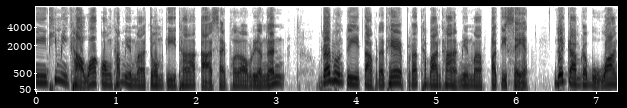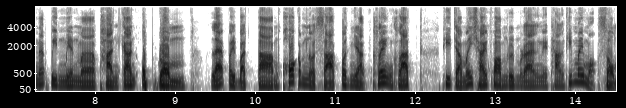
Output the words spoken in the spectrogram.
ณีที่มีข่าวว่ากองทัพเมียนมาโจมตีทางอากาศใส่พลเรือนนั้น รัฐมนตรีต่างประเทศรัฐบาลทหารเมียนมาปฏิเสธ ด้วยการระบุว่านักบินเมียนมาผ่านการอบรม และปฏิบัติตามข้อกำหนดสากลอย่างเคร่งครัด ที่จะไม่ใช้ความรุนแรงในทางที่ไม่เหมาะสม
